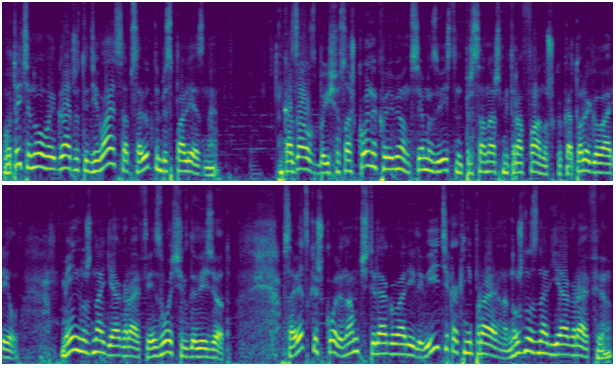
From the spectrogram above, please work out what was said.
Вот эти новые гаджеты девайсы абсолютно бесполезны. Казалось бы, еще со школьных времен всем известен персонаж Митрофанушка, который говорил «Мне не нужна география, извозчик довезет». В советской школе нам учителя говорили «Видите, как неправильно, нужно знать географию».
